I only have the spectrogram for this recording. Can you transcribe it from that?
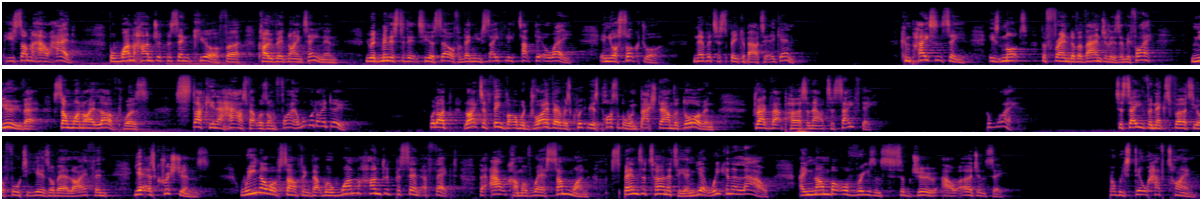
you somehow had the 100% cure for COVID 19 and you administered it to yourself and then you safely tucked it away in your sock drawer, never to speak about it again. Complacency is not the friend of evangelism. If I knew that someone I loved was stuck in a house that was on fire, what would I do? Well, I'd like to think that I would drive there as quickly as possible and bash down the door and drag that person out to safety. But why? To save the next 30 or 40 years of their life, and yet as Christians, we know of something that will 100% affect the outcome of where someone spends eternity, and yet we can allow a number of reasons to subdue our urgency. But we still have time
